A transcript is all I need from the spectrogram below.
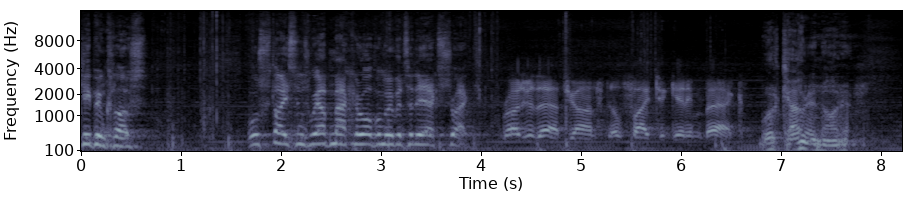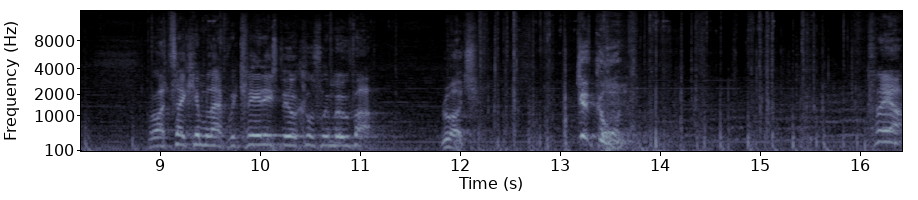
Keep him close. All stations, we have Makarov are moving to the extract. Roger that, John. They'll fight to get him back. We're counting on it. All right, take him left. We clear these vehicles, we move up. Rog, get going! Clear!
